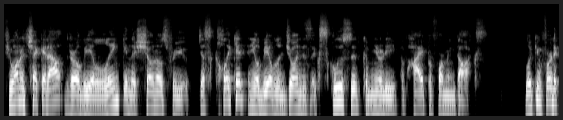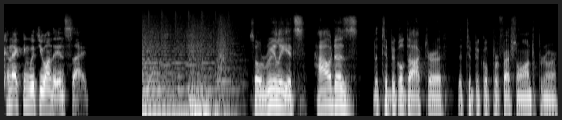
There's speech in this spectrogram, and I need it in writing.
If you want to check it out, there will be a link in the show notes for you. Just click it and you'll be able to join this exclusive community of high performing docs. Looking forward to connecting with you on the inside. So, really, it's how does the typical doctor, the typical professional entrepreneur,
